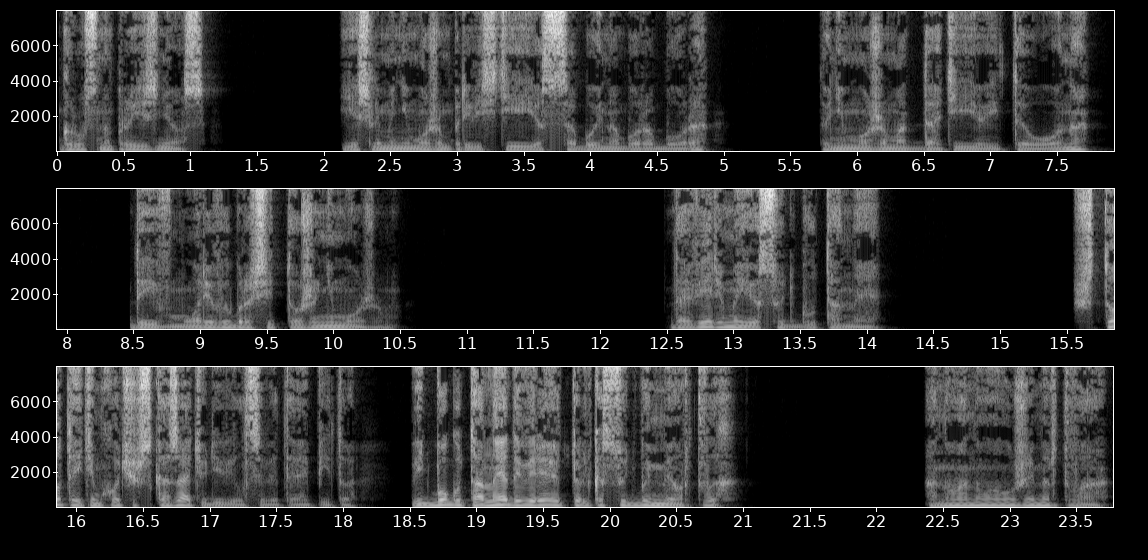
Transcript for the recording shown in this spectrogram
грустно произнес. «Если мы не можем привести ее с собой на Бора-Бора, то не можем отдать ее и Теона, да и в море выбросить тоже не можем. Доверим ее судьбу Тане». «Что ты этим хочешь сказать?» — удивился Ветеопито. «Ведь богу Тане доверяют только судьбы мертвых». «Оно, оно уже мертва»,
